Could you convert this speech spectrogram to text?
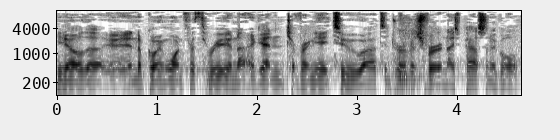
you know, the end up going one for three, and again Tavernier to uh, to Drevich for a nice pass and a goal.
